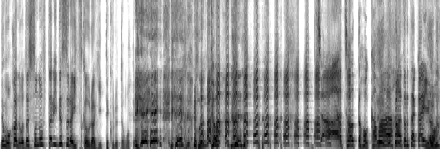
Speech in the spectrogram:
でもわかんない。私、その二人ですらいつか裏切ってくるって思ってるね。本当 じゃあちょっと他はハードル高いよ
